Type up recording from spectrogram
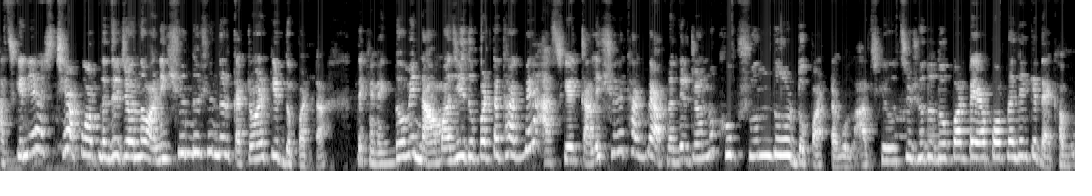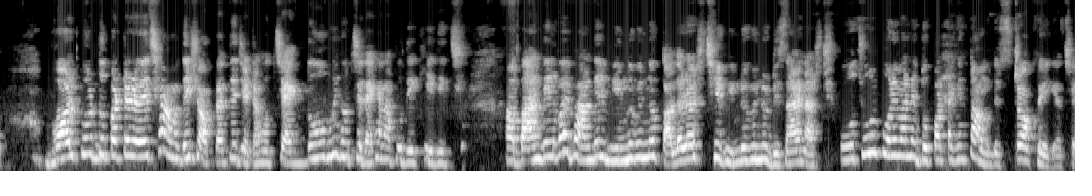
আজকে নিয়ে আসছি আপু আপনাদের জন্য অনেক সুন্দর সুন্দর কাটওয়ার্কের দোপাট্টা। দেখেন, একদমই নামাজি দোপাট্টা থাকবে, আজকের কালেকশনে থাকবে আপনাদের জন্য খুব সুন্দর দোপাট্টাগুলো। আজকে হচ্ছে শুধু দোপাট্টাই আপু আপনাদেরকে দেখাবো। ভরপুর দোপাট্টা রয়েছে আমাদের শপটাতে যেটা হচ্ছে একদমই হচ্ছে, দেখেন আপু দেখিয়ে দিচ্ছি। বান্ডেল বাই বান্ডেল ভিন্ন ভিন্ন কালার আসছে, ভিন্ন ভিন্ন ডিজাইন আসছে। প্রচুর পরিমাণে দোপাট্টা কিন্তু আমাদের স্টক হয়ে গেছে।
